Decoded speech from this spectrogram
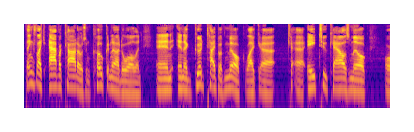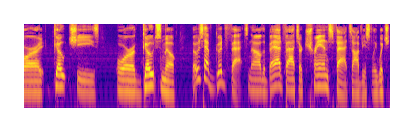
things like avocados and coconut oil and, and, and a good type of milk like uh, uh, A2 cow's milk or goat cheese or goat's milk. Those have good fats. Now, the bad fats are trans fats, obviously, which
